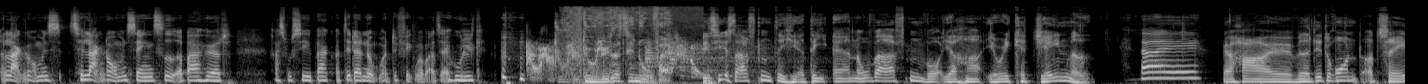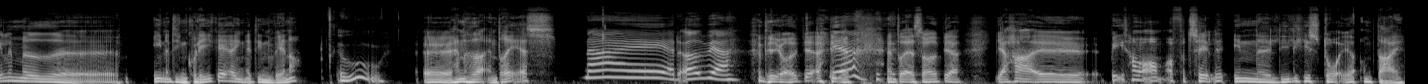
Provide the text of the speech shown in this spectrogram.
og langt over min, til langt over min sengetid, og bare hørte Rasmus Sebak. Og det der nummer, det fik mig bare til at hulke. Du lytter til Nova. Det er tirsdag aften, det her det er Nova Aften, hvor jeg har Erika Jane med. Hej. Jeg har øh, været lidt rundt og tale med øh, en af dine kollegaer, en af dine venner. Uh. Øh, han hedder Andreas. Nej, er det Oddbjerg? Det er Oddbjerg. Ja. Andreas Oddbjerg. Jeg har øh, bedt ham om at fortælle en øh, lille historie om dig.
